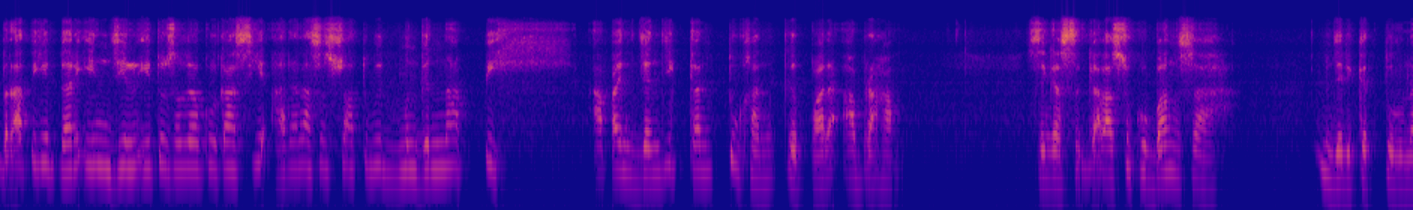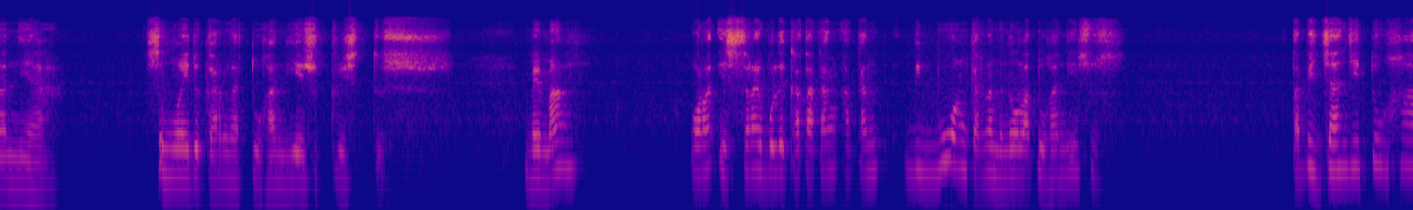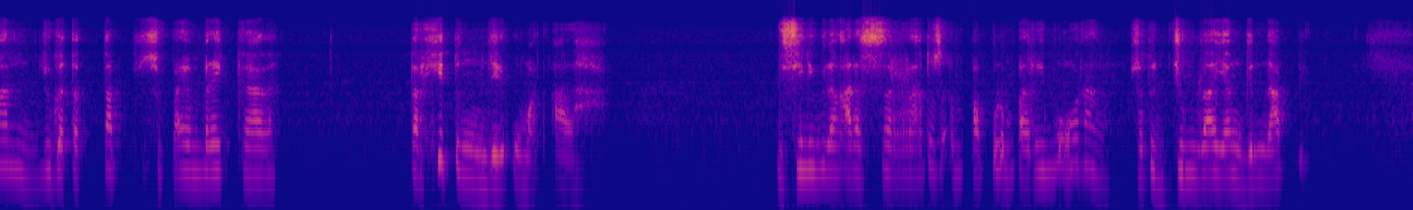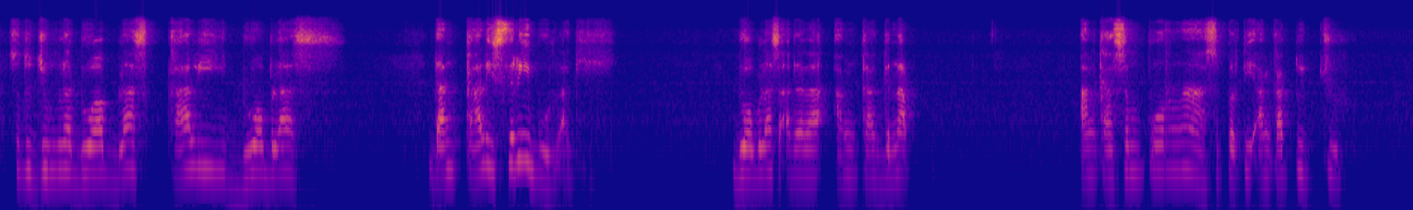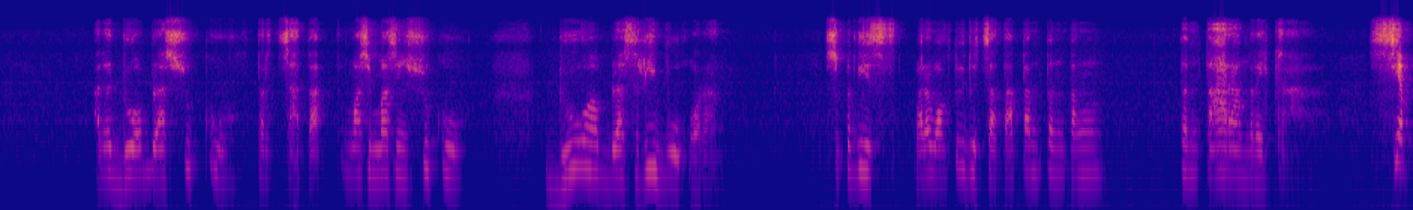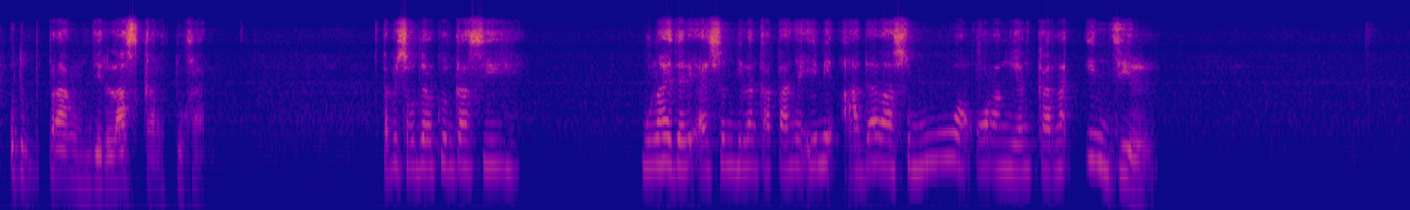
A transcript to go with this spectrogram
Berarti dari Injil itu saudaraku kasih adalah sesuatu menggenapi apa yang dijanjikan Tuhan kepada Abraham. Sehingga segala suku bangsa menjadi keturunannya. Semua itu karena Tuhan Yesus Kristus. Memang orang Israel boleh katakan akan dibuang karena menolak Tuhan Yesus. Tapi janji Tuhan juga tetap supaya mereka terhitung menjadi umat Allah. Di sini bilang ada 144 ribu orang. Satu jumlah yang genap. Satu jumlah 12 kali 12. Dan kali seribu lagi 12 adalah angka genap. Angka sempurna seperti angka 7. Ada 12 suku tercatat. Masing-masing suku 12 ribu orang. Seperti pada waktu itu catatan tentang tentara mereka. Siap untuk berperang menjadi laskar Tuhan. Tapi saudaraku yang kasih, Mulai dari ayat 9 katanya ini adalah semua orang yang karena Injil.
